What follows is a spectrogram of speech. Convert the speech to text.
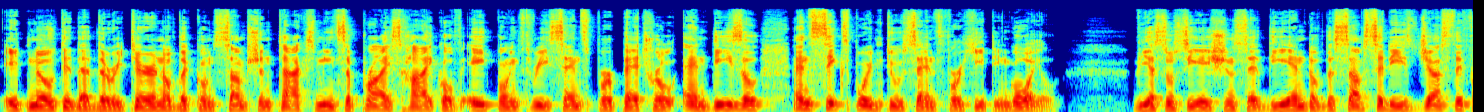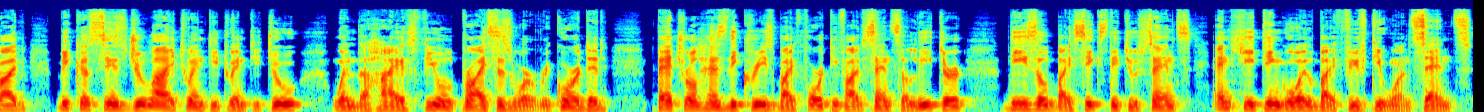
It noted that the return of the consumption tax means a price hike of 8.3 cents per petrol and diesel and 6.2 cents for heating oil. The association said the end of the subsidy is justified because since July 2022, when the highest fuel prices were recorded, petrol has decreased by 45 cents a liter, diesel by 62 cents, and heating oil by 51 cents.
